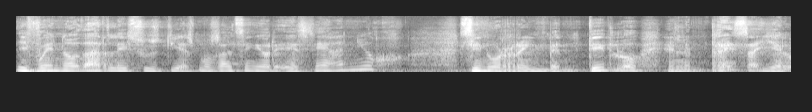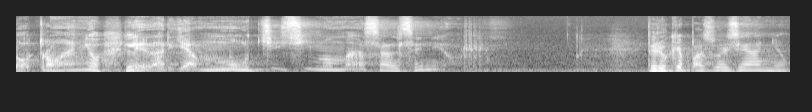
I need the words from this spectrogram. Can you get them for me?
Y fue no darle sus diezmos al Señor ese año, sino reinventirlo en la empresa y el otro año le daría muchísimo más al Señor. Pero ¿qué pasó ese año?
